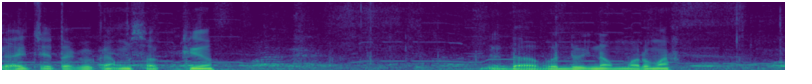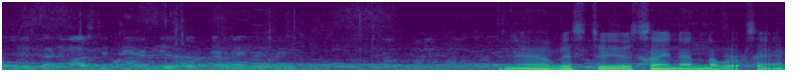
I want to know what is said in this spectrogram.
गाई चेताको काम सकियो यता अब दुई नम्बरमा अब यस्तो यो साइन हान्नुपर्छ यहाँ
